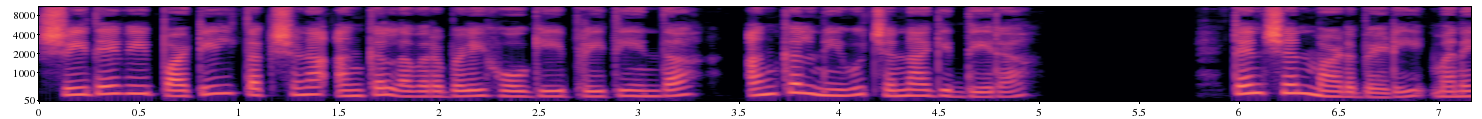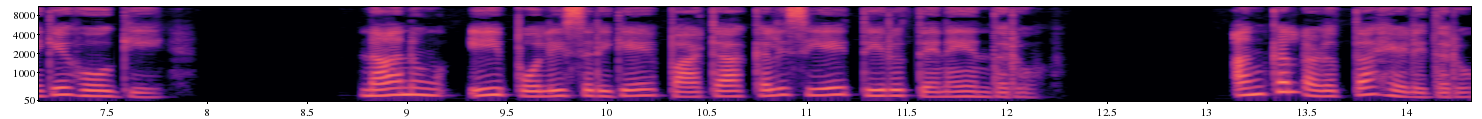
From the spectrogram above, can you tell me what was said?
ಶ್ರೀದೇವಿ ಪಾಟೀಲ್ ತಕ್ಷಣ ಅಂಕಲ್ ಅವರ ಬಳಿ ಹೋಗಿ ಪ್ರೀತಿಯಿಂದ, ಅಂಕಲ್ ನೀವು ಚೆನ್ನಾಗಿದ್ದೀರಾ? ಟೆನ್ಷನ್ ಮಾಡಬೇಡಿ, ಮನೆಗೆ ಹೋಗಿ. ನಾನು ಈ ಪೊಲೀಸರಿಗೆ ಪಾಠ ಕಲಿಸಿಯೇ ತೀರುತ್ತೇನೆ ಎಂದರು. ಅಂಕಲ್ ಅಳುತ್ತಾ ಹೇಳಿದರು,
